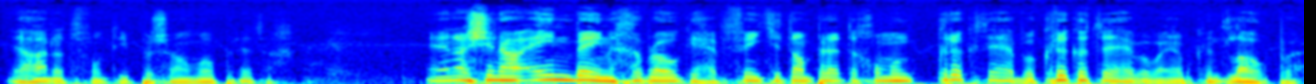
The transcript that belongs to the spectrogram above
Ja, dat vond die persoon wel prettig. En als je nou één been gebroken hebt, vind je het dan prettig om een kruk te hebben, krukken te hebben waar je op kunt lopen?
